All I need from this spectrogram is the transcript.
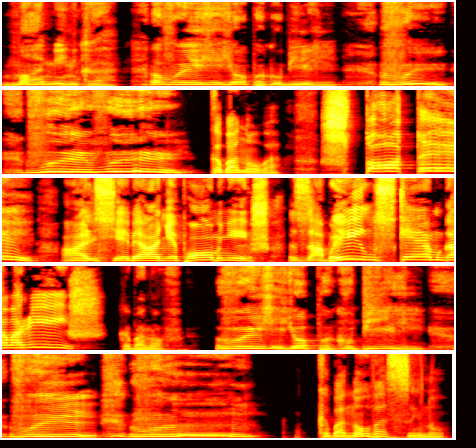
«Маменька, вы ее погубили! Вы, вы, вы!» Кабанова. «Что ты? Аль себя не помнишь? Забыл, с кем говоришь?» Кабанов. «Вы ее погубили! Вы, вы!» Кабанова сыну.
